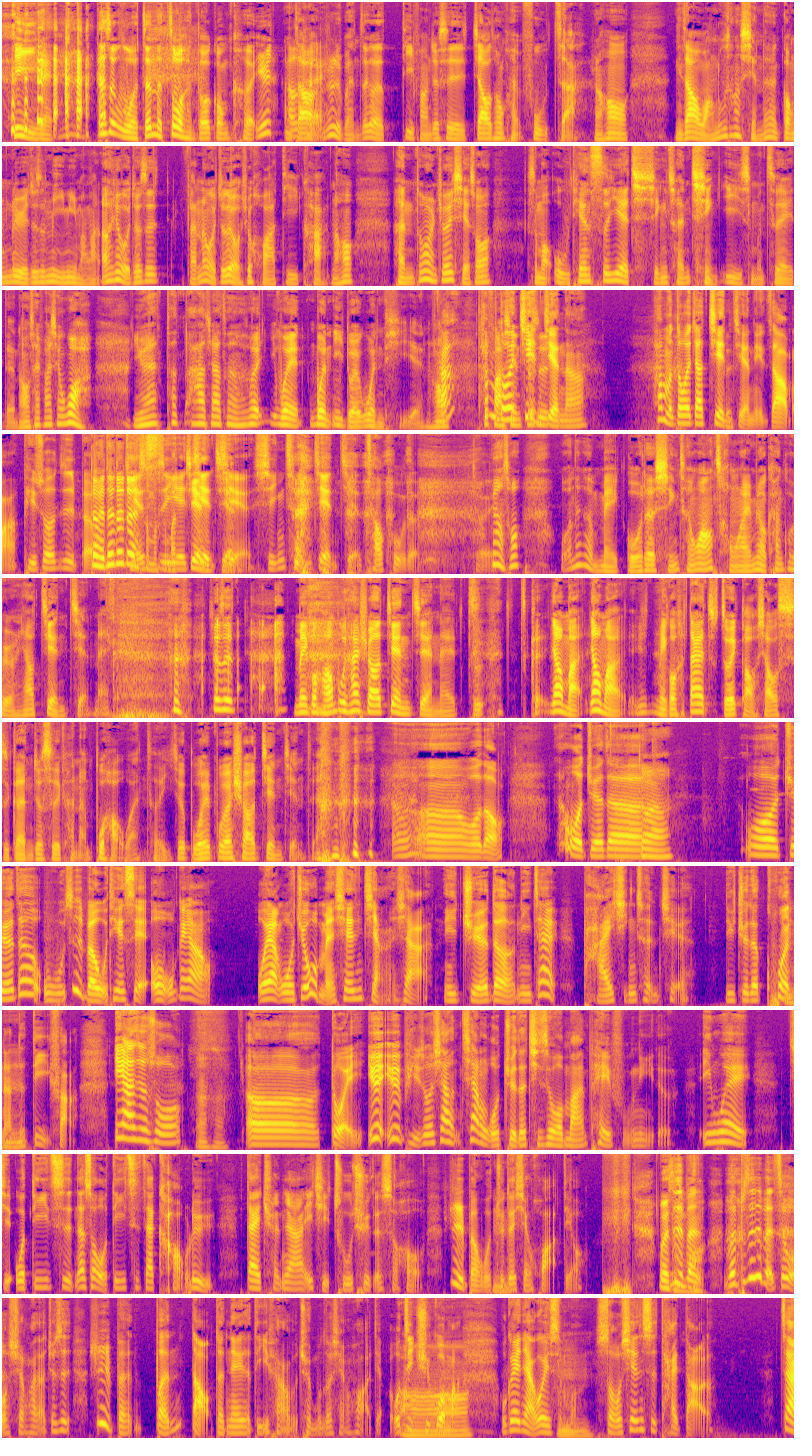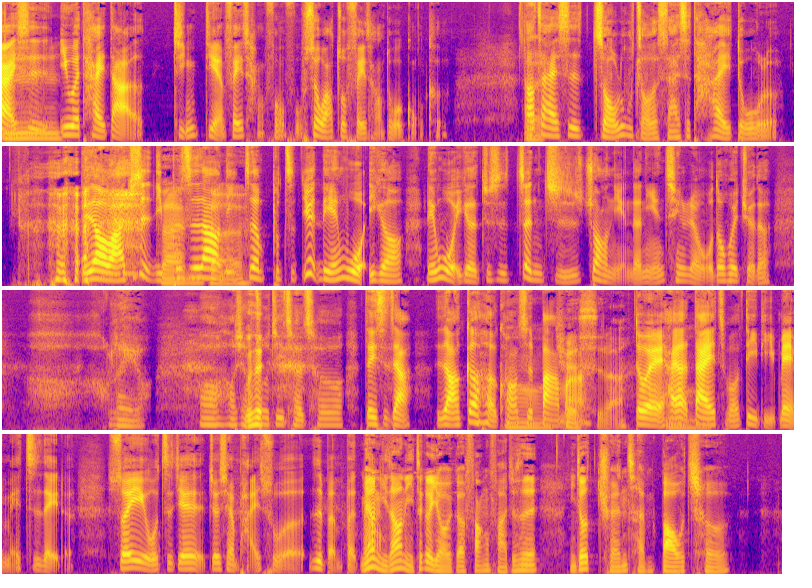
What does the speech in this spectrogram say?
屁耶！但是我真的做很多功课，因为你知道日本这个地方就是交通很复杂，然后。你知道网络上写那个攻略就是密密麻麻，而且我就是反正我就是有去滑低卡，然后很多人就会写说什么五天四夜行程请意什么之类的，然后才发现哇，原来他大家真的会问问一堆问题耶，然后、就是啊、他们都会见解呢，他们都会叫健检，你知道吗？比如说日本对对对对什么什么见解行程见解超酷的。对我想说，我那个美国的行程，我好像从来没有看过有人要健检呢。就是美国好像不太需要健检呢，只可要么要么美国大概只会搞消失跟就是可能不好玩而已，就不会不会需要健检这样。嗯嗯，我懂。那我觉得，对啊，我觉得五日本五天四夜，我我跟你讲，我讲我觉得我们先讲一下，你觉得你在排行程前。你觉得困难的地方，嗯、应该是说，嗯、哼呃，对，因为因为比如说像像，我觉得其实我蛮佩服你的，因为我第一次那时候我第一次在考虑带全家一起出去的时候，日本我绝对先划掉。嗯、日本不不是日本是我先划掉，就是日本本岛的那个地方我全部都先划掉。我自己去过嘛，哦、我跟你讲为什么？嗯、首先是太大了，再来是因为太大了，景点非常丰富，所以我要做非常多的功课。然后再来是走路走的实在是太多了，你知道吗？就是你不知道，你这不知，因为连我一个，哦连我一个就是正值壮年的年轻人，我都会觉得、哦、好累哦，哦，好想坐计程车哦，类似这样，你知道，更何况是爸妈，哦、对，还要带什么弟弟妹妹之类的，所以我直接就先排除了日本本。没有，你知道，你这个有一个方法，就是你就全程包车。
